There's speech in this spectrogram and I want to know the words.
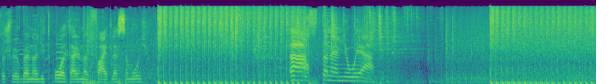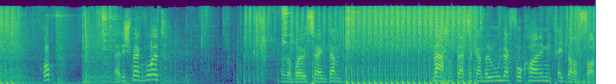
Biztos vagyok benne, hogy itt oltári nagy fight lesz amúgy. Azt a nem jóját! Hopp. Ez is megvolt. Az a baj, hogy szerintem másodperceken belül úgy meg fog halni, mint egy darab szar.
